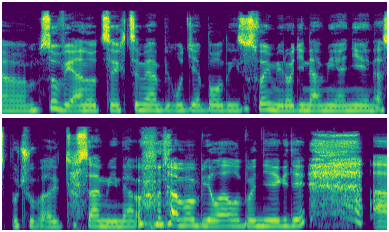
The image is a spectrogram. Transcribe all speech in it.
um, sú Vianoce, chceme, aby ľudia boli so svojimi rodinami a nie nás počúvali tu sami na, na mobile alebo niekde. A,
